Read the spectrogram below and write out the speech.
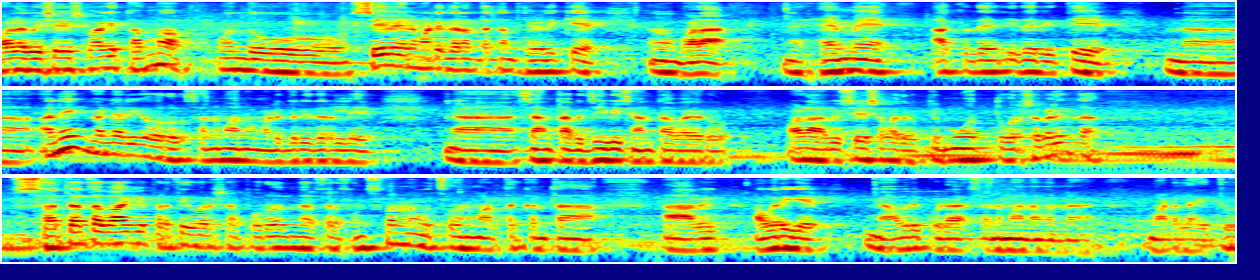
ಭಾಳ ವಿಶೇಷವಾಗಿ ತಮ್ಮ ಒಂದು ಸೇವೆಯನ್ನು ಮಾಡಿದ್ದಾರೆ ಅಂತಕ್ಕಂಥ ಹೇಳಲಿಕ್ಕೆ ಆ, ಭಾಳ ಹೆಮ್ಮೆ ಆಗ್ತದೆ. ಇದೇ ರೀತಿ ಅನೇಕ ಗಣ್ಯರಿಗೆ ಅವರು ಸನ್ಮಾನ ಮಾಡಿದರು. ಇದರಲ್ಲಿ ಆ, ಶಾಂತಾಬ ಜಿ ವಿ ಶಾಂತಾಬಾಯರು ಭಾಳ ವಿಶೇಷವಾದ ವ್ಯಕ್ತಿ. ಮೂವತ್ತು ವರ್ಷಗಳಿಂದ ಸತತವಾಗಿ ಪ್ರತಿ ವರ್ಷ ಪುರಂದರ ಸಂಸ್ಮರಣ ಉತ್ಸವವನ್ನು ಮಾಡ್ತಕ್ಕಂಥ ಅವರಿಗೆ ಅವರಿಗೆ ಕೂಡ ಸನ್ಮಾನವನ್ನು ಮಾಡಲಾಯಿತು.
